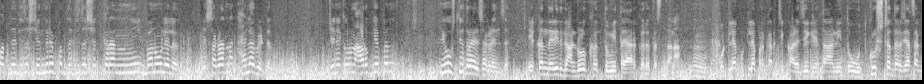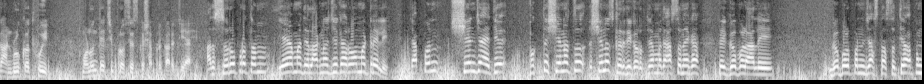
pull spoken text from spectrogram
पद्धतीचं सेंद्रिय पद्धतीचं शेतकऱ्यांनी बनवलेलं हे सगळ्यांना खायला भेटेल. जेणेकरून आरोग्य पण व्यवस्थित राहील सगळ्यांचं. एकंदरीत गांडूळ खत तुम्ही तयार करत असताना कुठल्या कुठल्या प्रकारची काळजी घेता आणि तो उत्कृष्ट दर्जाचा गांडूळ खत होईल म्हणून त्याची प्रोसेस कशा प्रकारची आहे? आता सर्वप्रथम यामध्ये लागणार जे काय रॉ मटेरियल आहे ते आपण शेण जे आहे ते फक्त शेणाचं शेणच खरेदी करतो. त्यामध्ये असं नाही का काही गबळ आले गबळ पण जास्त असतं ते आपण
